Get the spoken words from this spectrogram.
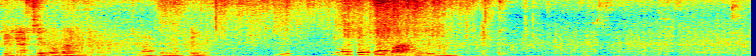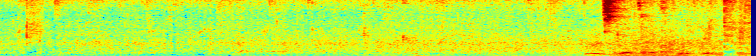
กินแค่สิบกว่าบาทเอาไปมากินก็ชื่อกระบะนี่มาเสียใจบานไม่ปิ่นปิ่น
